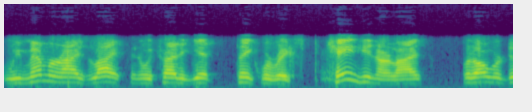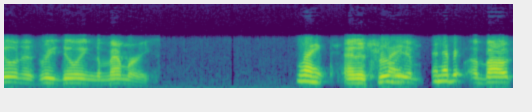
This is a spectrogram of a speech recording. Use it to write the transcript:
We memorize life, and we try to get think we're ex- changing our lives, but all we're doing is redoing the memories. Right. And it's really right. and every, about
